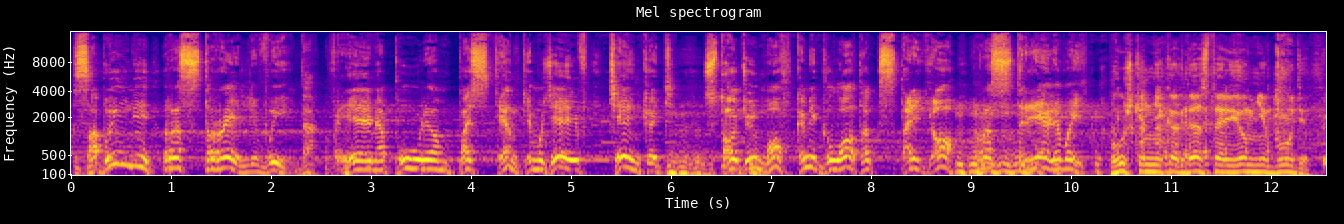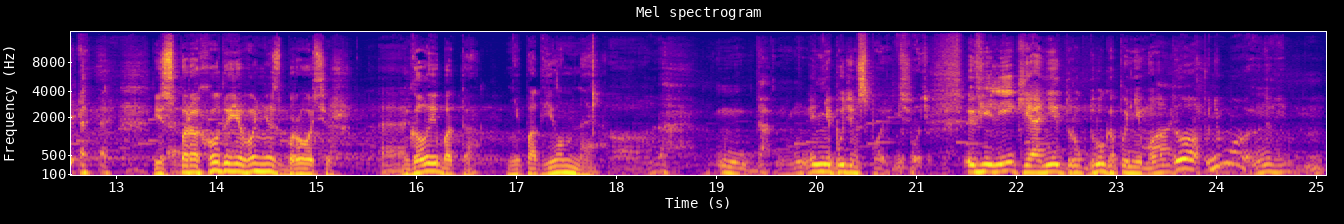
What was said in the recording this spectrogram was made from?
забыли расстрелли вы. Да. Время пулям по стенке музеев тенькать, сто дюймовками глоток старье расстреливай. Пушкин никогда старьем не будет. Из парохода его не сбросишь. Глыба-то неподъемная. Да, не будем спорить. Не будем. Великие они друг друга понимают. Да, понимаю.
